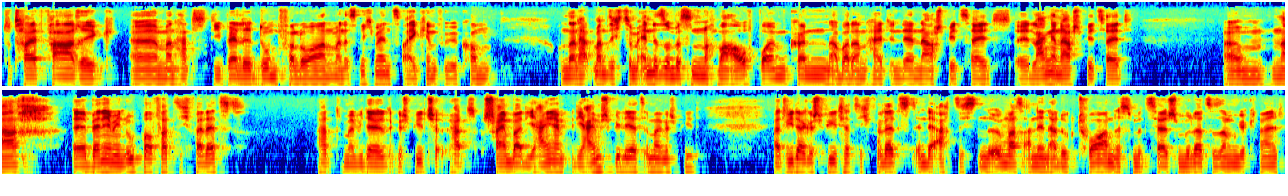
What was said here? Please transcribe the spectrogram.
total fahrig. Äh, man hat die Bälle dumm verloren, man ist nicht mehr in Zweikämpfe gekommen. Und dann hat man sich zum Ende so ein bisschen nochmal aufbäumen können, aber dann halt in der Nachspielzeit, äh, lange Nachspielzeit, ähm, nach äh, Benjamin Uphoff hat sich verletzt, hat mal wieder gespielt, hat scheinbar die, Heim, die Heimspiele jetzt immer gespielt hat wieder gespielt, hat sich verletzt, in der 80. irgendwas an den Adduktoren, ist mit Serge Müller zusammengeknallt.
